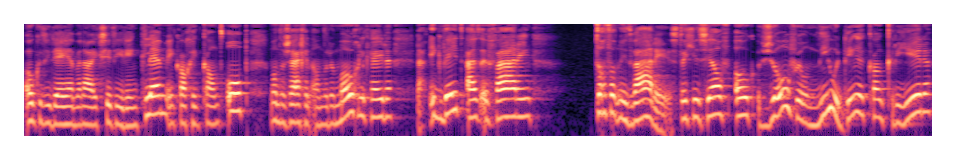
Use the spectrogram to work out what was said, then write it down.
ook het idee hebben: nou, ik zit hier in klem, ik kan geen kant op, want er zijn geen andere mogelijkheden. Nou, ik weet uit ervaring dat dat niet waar is. Dat je zelf ook zoveel nieuwe dingen kan creëren,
